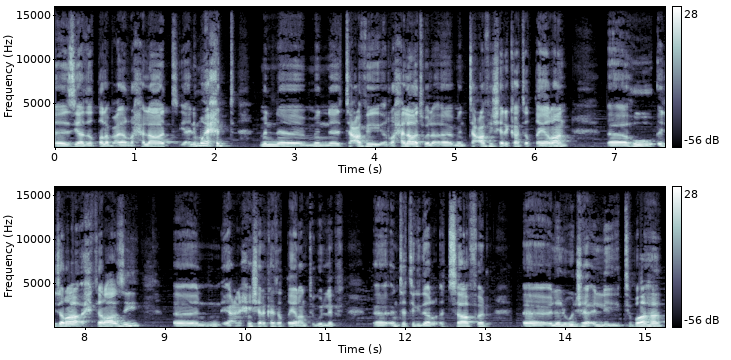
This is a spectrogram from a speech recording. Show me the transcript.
زيادة الطلب على الرحلات يعني ما يحد من من تعافي الرحلات ولا من تعافي شركات الطيران. آه، هو إجراء احترازي. آه، يعني الحين شركات الطيران تقول لك آه، أنت تقدر تسافر للوجهة اللي تباها.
